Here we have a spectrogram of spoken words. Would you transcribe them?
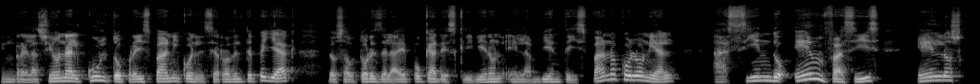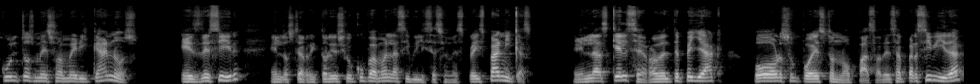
En relación al culto prehispánico en el Cerro del Tepeyac, los autores de la época describieron el ambiente hispano-colonial haciendo énfasis en los cultos mesoamericanos, es decir, en los territorios que ocupaban las civilizaciones prehispánicas en las que el Cerro del Tepeyac, por supuesto, no pasa desapercibida,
